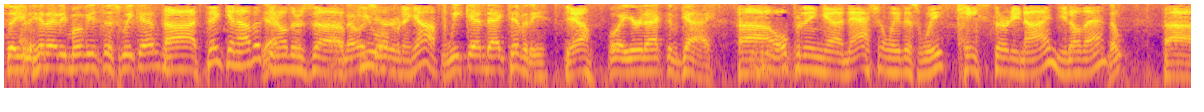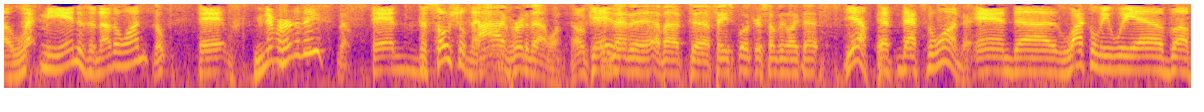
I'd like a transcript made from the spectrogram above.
So you gonna hit any movies this weekend? Uh, thinking of it, you know, there's I uh, know a few opening up. Weekend activity. Yeah. Boy, you're an active guy. Uh, opening uh, nationally this week, Case 39. You know that? Nope. Uh, Let Me In is another one. Nope. Uh, you never heard of these? No. And The Social Network. I've heard of that one. Okay. Isn't that uh, about uh, Facebook or something like that? Yeah, that, that's the one. And uh, luckily we have uh,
